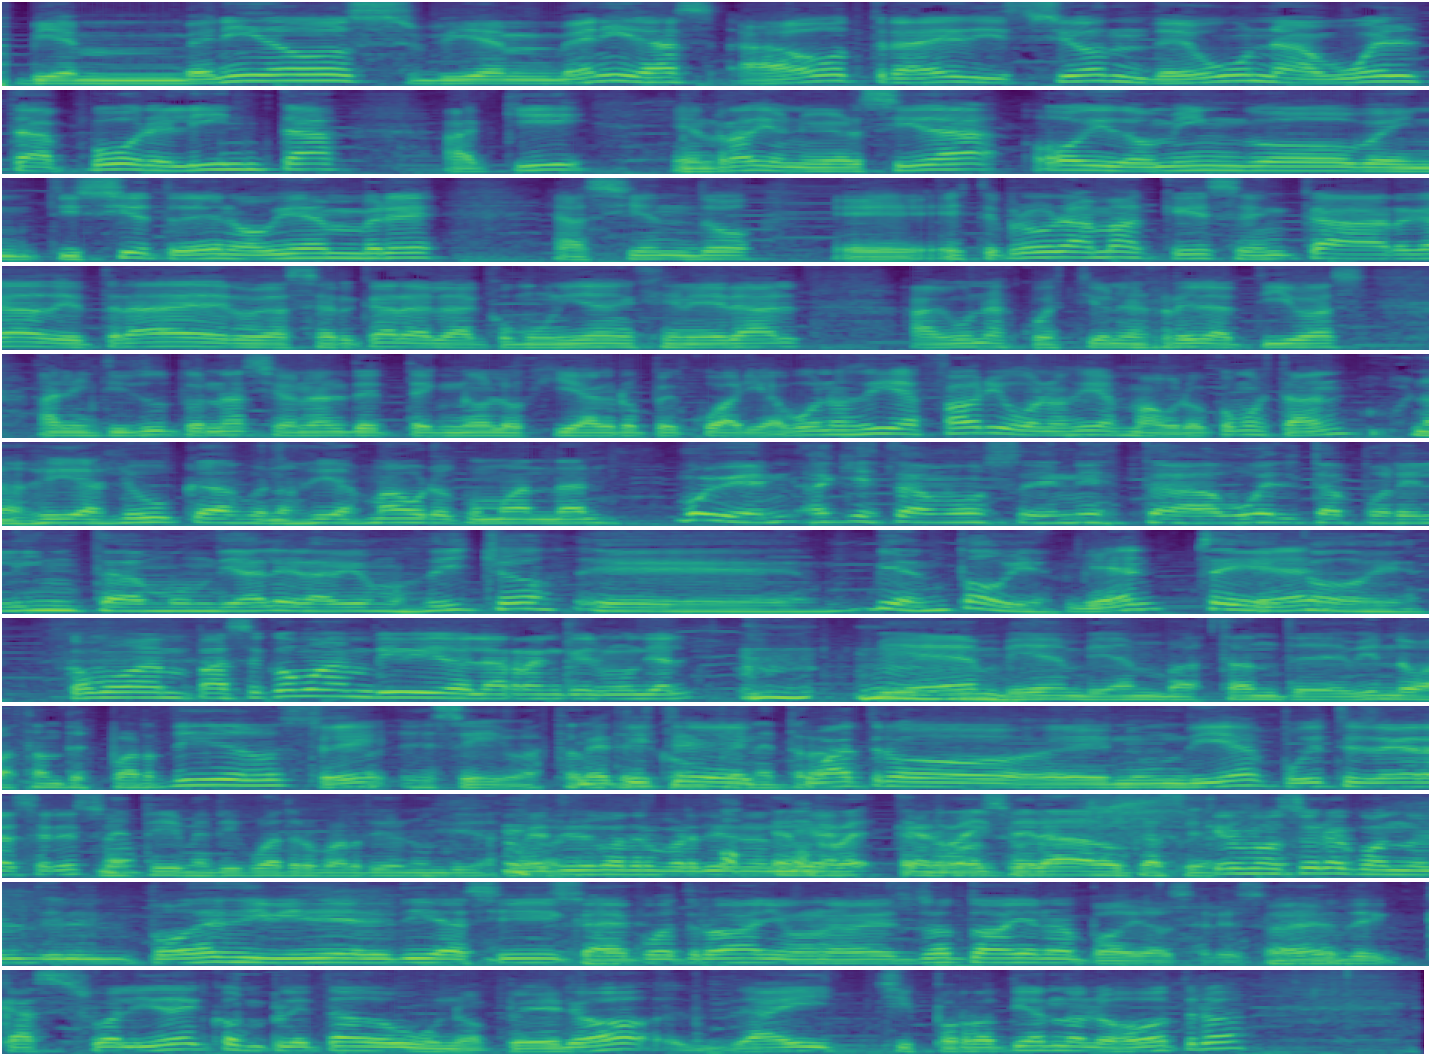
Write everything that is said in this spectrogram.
Bienvenidos, bienvenidas a otra edición de Una Vuelta por el INTA aquí en Radio Universidad, hoy domingo 27 de noviembre haciendo eh, este programa que se encarga de traer, de acercar a la comunidad en general algunas cuestiones relativas al Instituto Nacional de Tecnología Agropecuaria. Buenos días Fabio, buenos días Mauro, ¿cómo están? Buenos días Lucas, buenos días Mauro, ¿cómo andan? Muy bien, aquí estamos en esta vuelta por el INTA Mundial, era habíamos dicho. Eh, bien, todo bien. ¿Bien? Sí, todo bien. ¿Cómo han, ¿Cómo han vivido el arranque del Mundial? Bien, bien, bien, bastante, viendo bastantes partidos. Sí, eh, sí bastante ¿Metiste cuatro en un día? ¿Pudiste llegar a hacer eso? Metí, metí cuatro partidos en un día. Metí cuatro partidos en un día. en reiteradas ocasiones. Qué hermosura cuando podés dividir el día así, cada cuatro años, una vez. Yo todavía no he podido hacer eso. ¿eh? De casualidad he completado uno, pero ahí chisporroteando los otros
